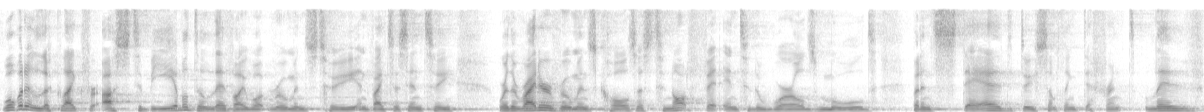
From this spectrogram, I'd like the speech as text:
What would it look like for us to be able to live out what Romans 2 invites us into, where the writer of Romans calls us to not fit into the world's mold, but instead do something different, live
